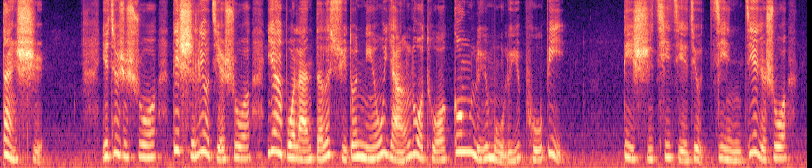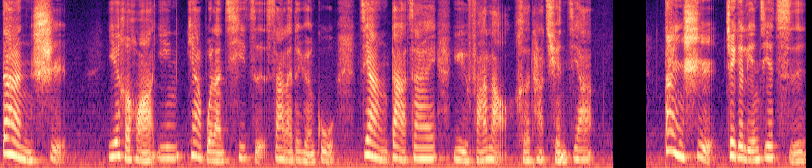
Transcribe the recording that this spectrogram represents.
但是，也就是说，第十六节说亚伯兰得了许多牛羊、骆驼、公驴、母驴、仆婢。第十七节就紧接着说，但是耶和华因亚伯兰妻子撒来的缘故，降大灾与法老和他全家。但是这个连接词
